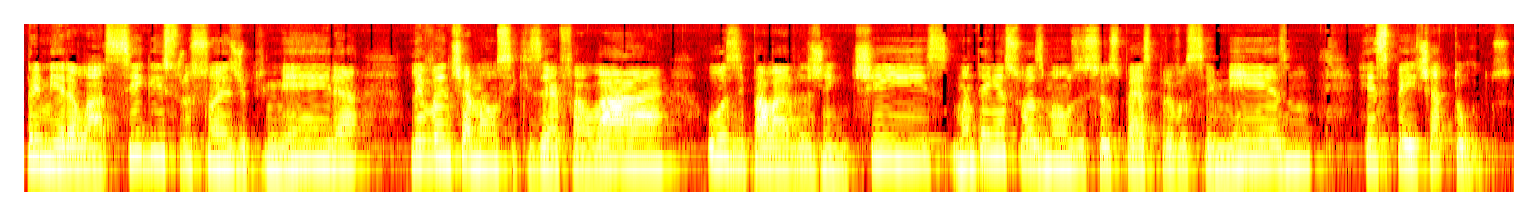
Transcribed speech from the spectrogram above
primeira lá, siga instruções de primeira, Levante a mão se quiser falar, use palavras gentis, mantenha suas mãos e seus pés para você mesmo, respeite a todos.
